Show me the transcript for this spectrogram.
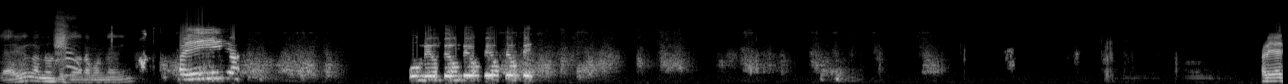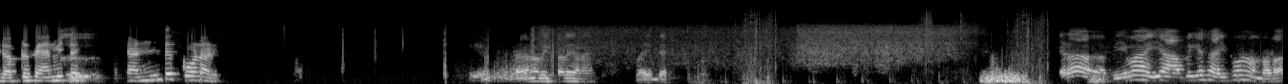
ലൈവും കണ്ടോണ്ടിരിക്കുന്ന മുന്നേ നീ അയ്യോ. ഉമ്പി ഉമ്പി ഉമ്പി ഉമ്പി ഉമ്പി ഉമ്പി അളിയാ ഡോക്ടർ സാൻഡ്വിച്ച് രണ്ട് സ്കൂണാണ് ഞാനോ റീക്കാളിയാണ് വൈന്റെ എടാ ഭീമ ഈ ആപ്ലിക്കേഷൻ ഐഫോൺ ഉണ്ടോടാ?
